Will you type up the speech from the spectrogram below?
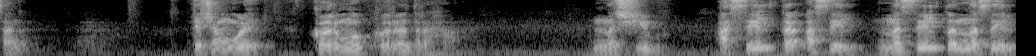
सांगा. त्याच्यामुळे कर्म करत राहा. नशीब असेल तर असेल नसेल तर नसेल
